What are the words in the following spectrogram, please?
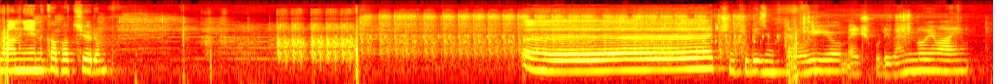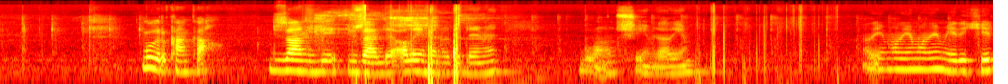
canlı yayını kapatıyorum. Ee, çünkü bizimkiler uyuyor. Mecburi ben de uyumayayım. Budur kanka. Güzel miydi? Güzeldi. Alayım ben ödüllerimi. Bronz şeyimi de alayım. Alayım alayım alayım 7 kill.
